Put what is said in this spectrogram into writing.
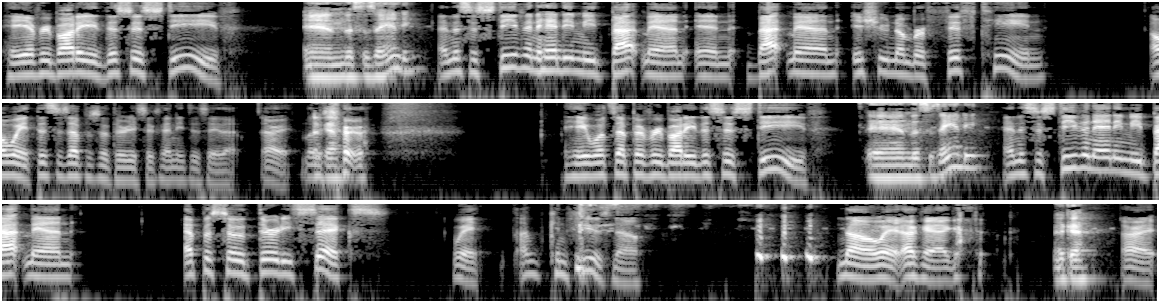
Hey everybody, this is Steve. And this is Andy. And this is Steve and Andy Meet Batman in Batman issue number 15. Oh, wait, this is episode 36. I need to say that. All right, let's Okay. start. Hey, what's up, everybody? This is Steve. And this is Andy. And this is Steve and Andy Meet Batman, episode 36. Wait, I'm confused now. no, wait, okay, I got it. Okay. All right.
